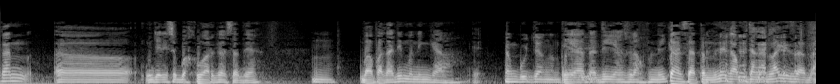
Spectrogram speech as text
kan eh, menjadi sebuah keluarga Ustaz ya. Hmm. bapak tadi meninggal. Ya. Yang bujangan tadi. Iya tadi yang sudah menikah Ustaz tentunya nggak bujangan lagi Ustaz.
